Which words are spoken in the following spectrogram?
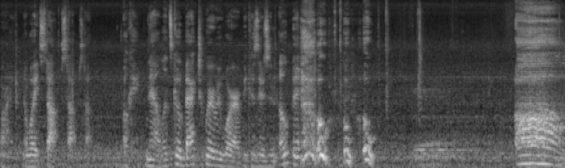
Alright, now wait, stop, stop, stop. Okay, now let's go back to where we were because there's an open. Oh! Oh! Oh! Ah!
